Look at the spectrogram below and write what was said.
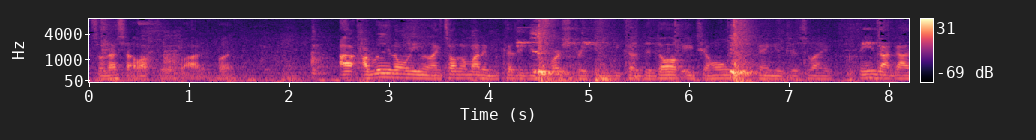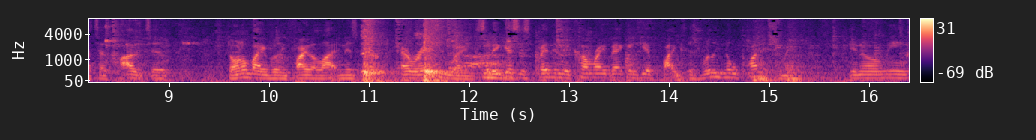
So that's how I feel about it. But I, I, really don't even like talking about it because it gets frustrating. Because the dog ate your home thing is just like things I got test positive. Don't nobody really fight a lot in this era, anyway. So they get suspended, they come right back and get fights. There's really no punishment. You know what I mean?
